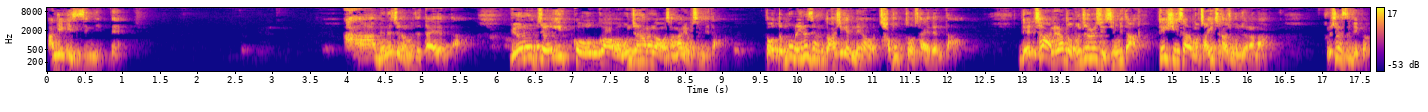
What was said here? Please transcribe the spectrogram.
안개기 선생님, 네. 아, 면허증을 먼저 따야 된다. 면허증 있고 없고 하고 운전하는 거하고 상관이 없습니다. 또 어떤 분은 이런 생각도 하시겠네요. 차부터 사야 된다. 내 차 아니라도 운전할 수 있습니다. 택시 기사는 뭐 자기 차 가지고 운전하나? 그렇지 않습니까?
